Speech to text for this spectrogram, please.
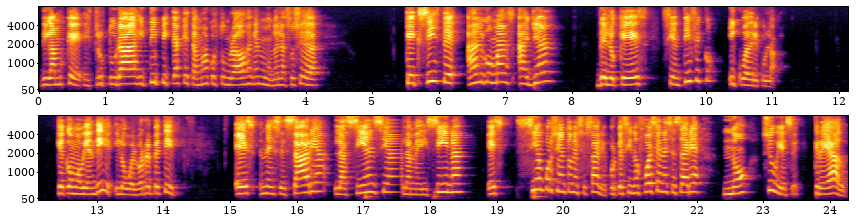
digamos que estructuradas y típicas que estamos acostumbrados en el mundo, en la sociedad, que existe algo más allá de lo que es científico y cuadriculado. Que como bien dije, y lo vuelvo a repetir, es necesaria la ciencia, la medicina, es 100% necesaria, porque si no fuese necesaria, no se hubiese creado,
